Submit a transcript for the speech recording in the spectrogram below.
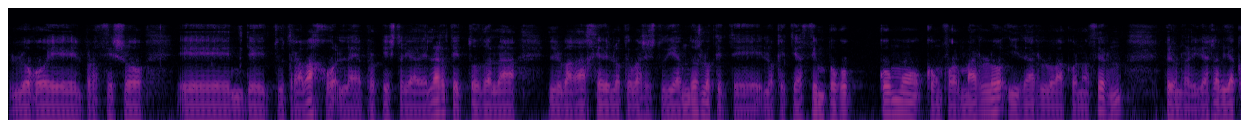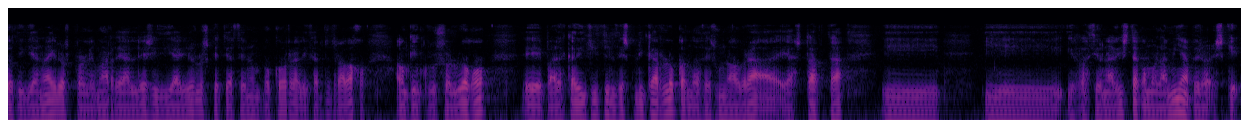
Luego eh, el proceso eh, de tu trabajo, la propia historia del arte, todo la- el bagaje de lo que vas estudiando es lo que te, lo que te hace un poco cómo conformarlo y darlo a conocer, ¿no? Pero en realidad es la vida cotidiana y los problemas reales y diarios los que te hacen un poco realizar tu trabajo. Aunque incluso luego eh, parezca difícil de explicarlo cuando haces una obra eh, abstracta y, y- racionalista como la mía, pero es que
